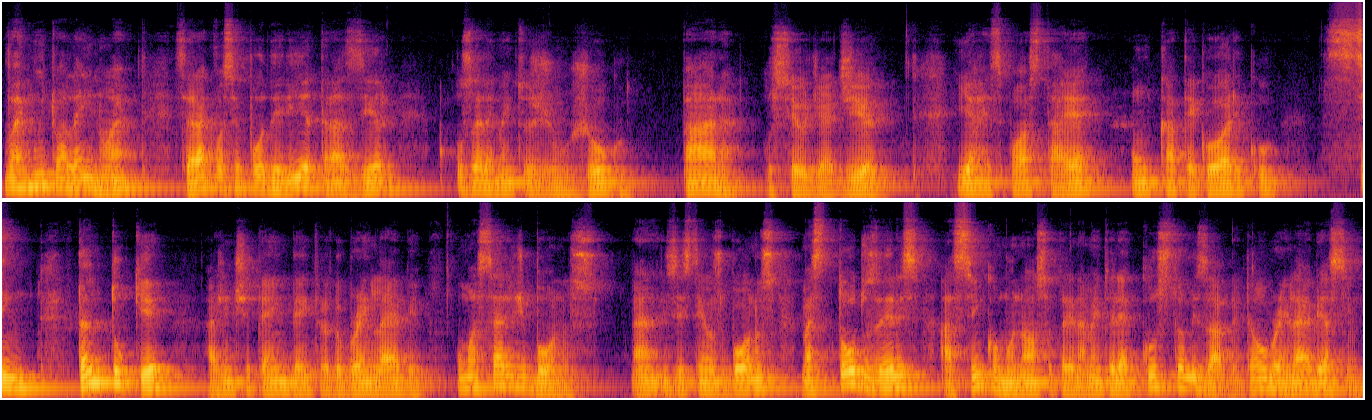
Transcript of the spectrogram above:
vai muito além, não é? Será que você poderia trazer os elementos de um jogo para o seu dia a dia? E a resposta é um categórico sim. Tanto que a gente tem dentro do Brain Lab uma série de bônus né? Existem os bônus, mas todos eles, assim como o nosso treinamento, ele é customizado. Então o Brain Lab é assim:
